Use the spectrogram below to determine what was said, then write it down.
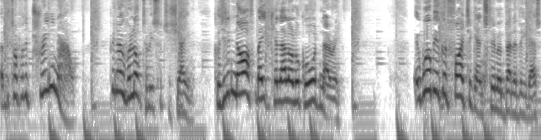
at the top of the tree now. Been overlooked, and it's such a shame because he didn't half make Canelo look ordinary. It will be a good fight against him and Benavidez.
